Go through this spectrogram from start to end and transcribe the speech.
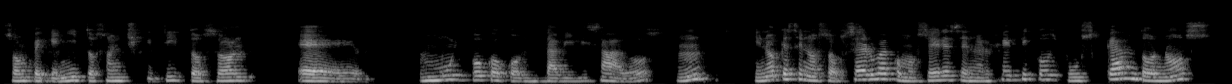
son pequeñitos, son chiquititos, son eh, muy poco contabilizados, sino que se nos observa como seres energéticos buscándonos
